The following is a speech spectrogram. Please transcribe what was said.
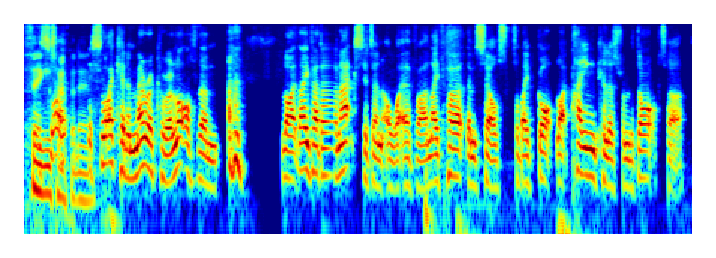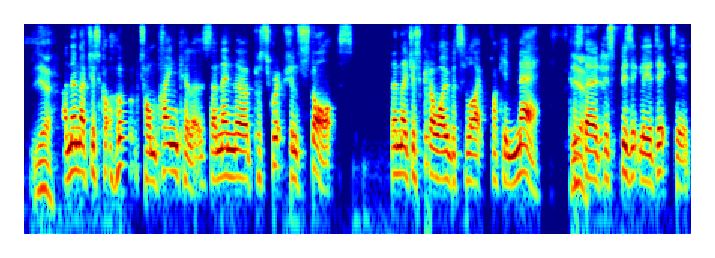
things it's like, happening. It's like in America, a lot of them, like they've had an accident or whatever, and they've hurt themselves, so they've got like painkillers from the doctor, yeah. And then they've just got hooked on painkillers, and then the prescription stops, then they just go over to like fucking meth because Yeah. they're just physically addicted,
